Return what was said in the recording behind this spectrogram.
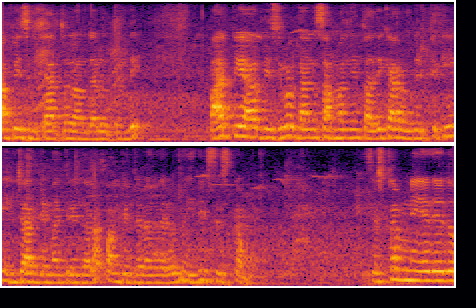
ఆఫీసుకి చేర్చడం జరుగుతుంది. పార్టీ ఆఫీసులో దానికి సంబంధించిన అధికారుల దృష్టికి ఇన్ఛార్జి మంత్రి ద్వారా పంపించడం జరుగుతుంది. ఇది సిస్టమ్. సిస్టమ్ని ఏదేదో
